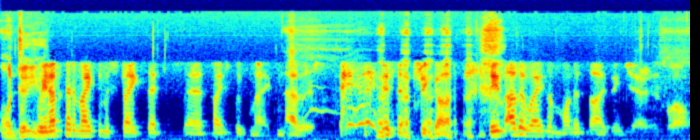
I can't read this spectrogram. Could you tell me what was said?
or do you? We're not going to make the mistake that uh, Facebook made and others in that regard. There's other ways of monetizing here as well.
